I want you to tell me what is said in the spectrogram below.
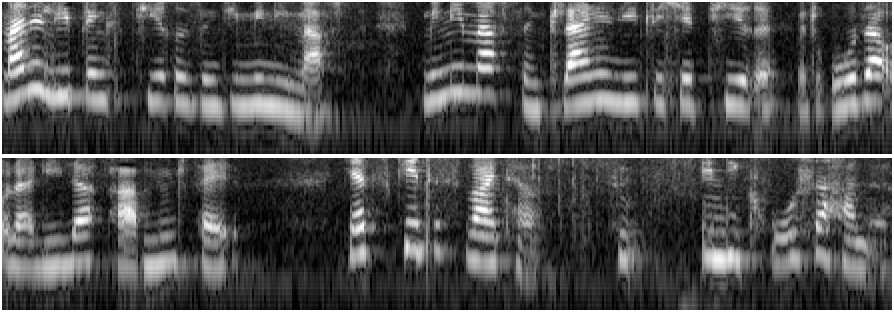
Meine Lieblingstiere sind die Minimuffs. Minimuffs sind kleine niedliche Tiere mit rosa oder lilafarbenen Fell. Jetzt geht es weiter zu, in die große Halle.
